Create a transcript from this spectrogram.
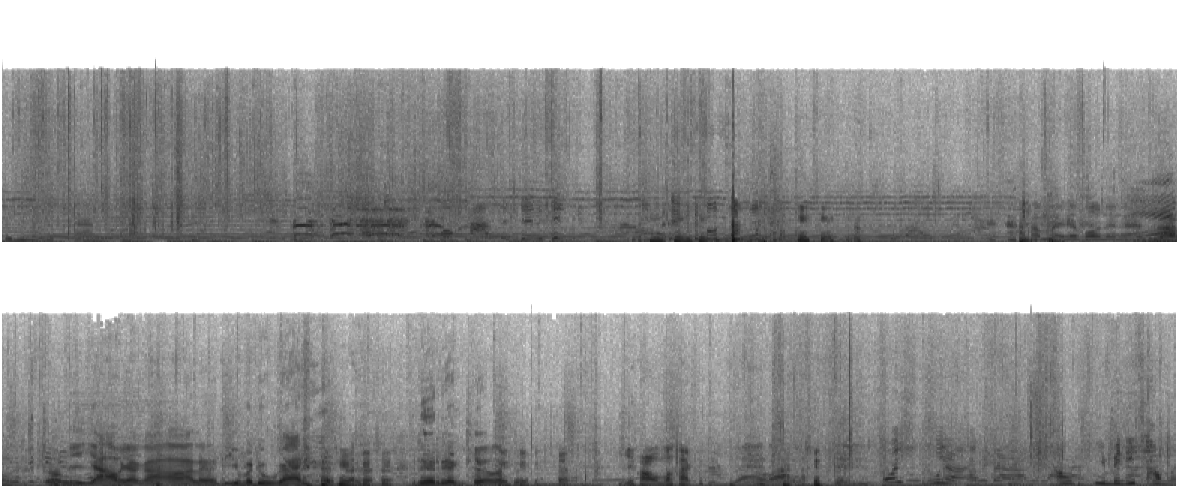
ขึ้นมันเหตุการณ์โคขาดเลยทำไมได้บอลนั่นะรอบรอบนี้ยาวอย่างกับอะไรวทีมาดูกันเดินเรียงเทวยาวมากยาวว่าโอ้ยเสียเอายังไม่ได้ทำอะไร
